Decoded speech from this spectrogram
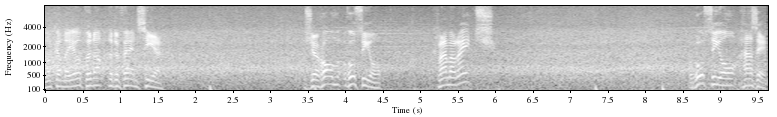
How can they open up the defence here? Jérôme Roussillon. Kramaric. Roussillon has it.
